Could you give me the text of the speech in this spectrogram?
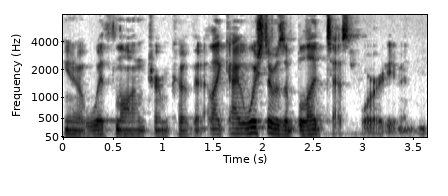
you know, with long term COVID. Like I wish there was a blood test for it even.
